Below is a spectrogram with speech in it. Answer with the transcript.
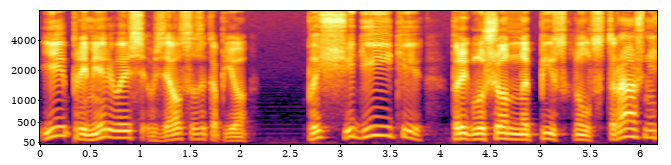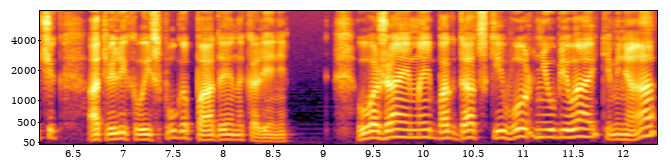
и, примериваясь, взялся за копье. «Пощадите!» — приглушенно пискнул стражничек, от великого испуга падая на колени. «Уважаемый багдадский вор, не убивайте меня, а?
